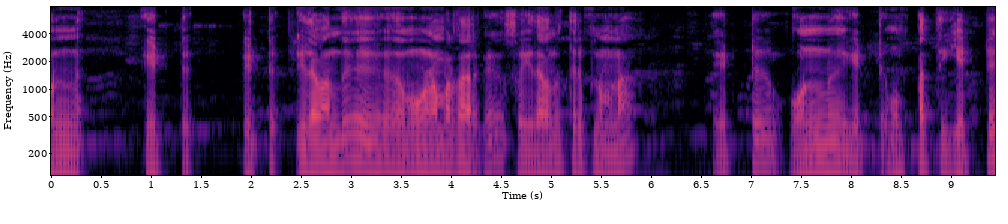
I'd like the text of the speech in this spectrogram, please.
ஒன்று எட்டு எட்டு. இதை வந்து மூணு நம்பர் தான் இருக்குது ஸோ இதை வந்து திருப்பினோம்னா எட்டு ஒன்று எட்டு முப்பத்தி எட்டு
